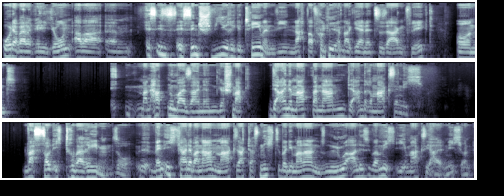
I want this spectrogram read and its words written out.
oder bei der Religion, aber ähm, es, ist, es sind schwierige Themen, wie ein Nachbar von mir immer gerne zu sagen pflegt. Und man hat nun mal seinen Geschmack. Der eine mag Bananen, der andere mag sie nicht was soll ich drüber reden? So, wenn ich keine Bananen mag, sagt das nichts über die Bananen, nur alles über mich. Ich mag sie halt nicht und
